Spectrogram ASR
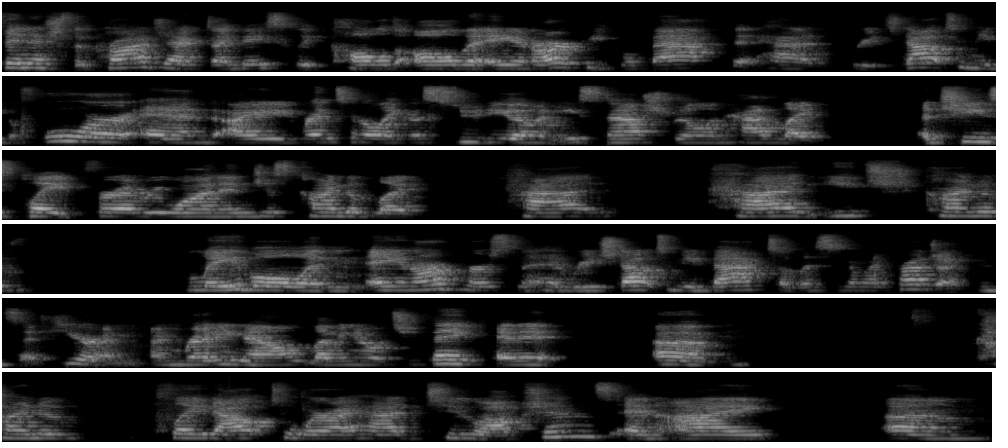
finished the project, I basically called all the A&R people back that had reached out to me before and I rented like a studio in East Nashville and had like a cheese plate for everyone and just kind of like had had each kind of label and A&R person that had reached out to me back to listen to my project and said, "Here, I'm I'm ready now. Let me know what you think." And it um kind of played out to where I had two options and I um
